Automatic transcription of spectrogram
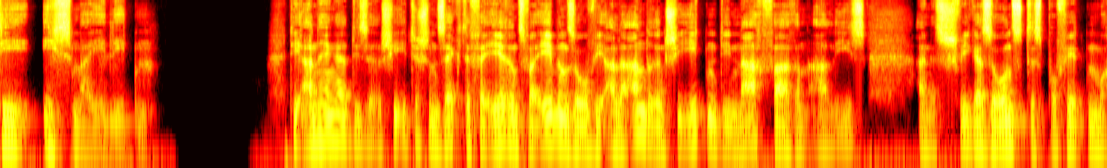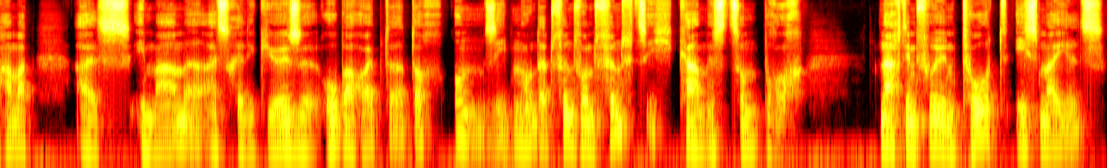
die Ismailiten. Die Anhänger dieser schiitischen Sekte verehren zwar ebenso wie alle anderen Schiiten die Nachfahren Alis, eines Schwiegersohns des Propheten Muhammad, als Imame, als religiöse Oberhäupter, doch um 755 kam es zum Bruch. Nach dem frühen Tod Ismails,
